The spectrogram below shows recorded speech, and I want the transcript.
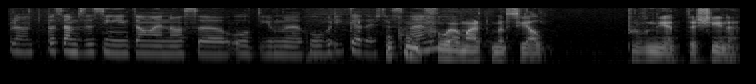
pronto, passamos assim então à nossa última rúbrica desta O Kung semana. Fu é uma arte marcial proveniente da China,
